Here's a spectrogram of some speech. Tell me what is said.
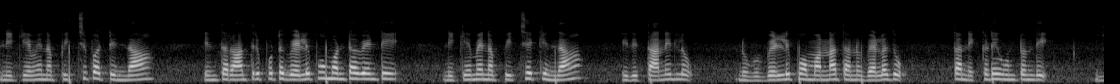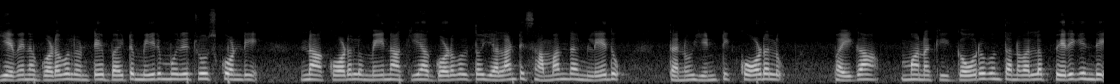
నీకేమైనా పిచ్చి పట్టిందా? ఇంత రాత్రిపూట వెళ్ళిపోమంటావేంటి? నీకేమైనా పిచ్చెక్కిందా? ఇది తనిల్లు. నువ్వు వెళ్ళిపోమన్నా తను వెళ్ళదు. తను ఇక్కడే ఉంటుంది. ఏవైనా గొడవలుంటే బయట మీరు మీరు చూసుకోండి. నా కోడలు మీనాకి ఆ గొడవలతో ఎలాంటి సంబంధం లేదు. తను ఇంటి కోడలు. పైగా మనకి గౌరవం తన వల్ల పెరిగింది.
